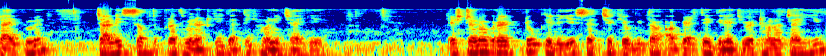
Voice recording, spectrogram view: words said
टाइप में 40 शब्द प्रति मिनट की गति होनी चाहिए। स्टेनोग्रेड टू के लिए शैक्षिक योग्यता अभ्यर्थी ग्रेजुएट होना चाहिए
